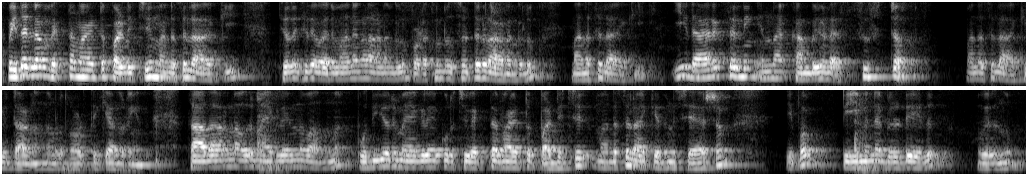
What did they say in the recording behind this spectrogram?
അപ്പോൾ ഇതെല്ലാം വ്യക്തമായിട്ട് പഠിച്ച് മനസ്സിലാക്കി ചെറിയ ചെറിയ വരുമാനങ്ങളാണെങ്കിലും പ്രൊഡക്ഷൻ റിസൾട്ടുകളാണെങ്കിലും മനസ്സിലാക്കി ഈ ഡയറക്റ്റ് സെല്ലിംഗ് എന്ന കമ്പനിയുടെ സിസ്റ്റം മനസ്സിലാക്കിയിട്ടാണ് നമ്മൾ പ്രവർത്തിക്കാൻ തുടങ്ങിയത്. സാധാരണ ഒരു മേഖലയിൽ നിന്ന് വന്ന് പുതിയൊരു മേഖലയെക്കുറിച്ച് വ്യക്തമായിട്ട് പഠിച്ച് മനസ്സിലാക്കിയതിന് ശേഷം ഇപ്പം ടീമിനെ ബിൽഡ് ചെയ്ത് വരുന്നു.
